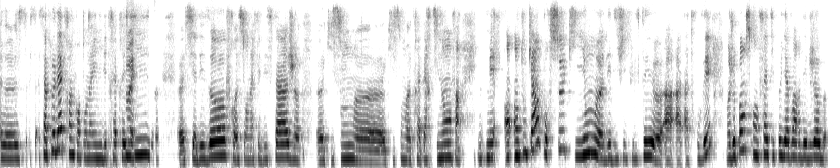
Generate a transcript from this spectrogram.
Euh, ça, peut l'être hein, quand on a une idée très précise. S'il y a des offres, si on a fait des stages euh, qui sont, euh, qui sont très pertinents. Enfin, mais en, tout cas, pour ceux qui ont des difficultés à, trouver, moi je pense qu'en fait, il peut y avoir des jobs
